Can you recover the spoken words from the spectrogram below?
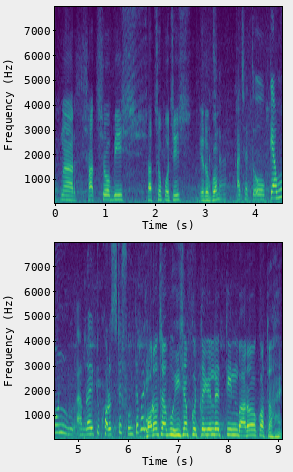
আপনার সাতশো বিশ সাতশো পঁচিশ। এরকম? আচ্ছা, আচ্ছা তো কেমন আমরা একটু খরচটা শুনতে পারি? খরচ আপু হিসাব করতে গেলে তিন বারো কত হয়?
